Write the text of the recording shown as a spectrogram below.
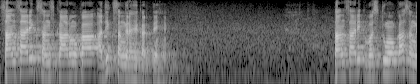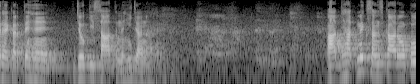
सांसारिक संस्कारों का अधिक संग्रह करते हैं। सांसारिक वस्तुओं का संग्रह करते हैं जो कि साथ नहीं जाना है। आध्यात्मिक संस्कारों को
